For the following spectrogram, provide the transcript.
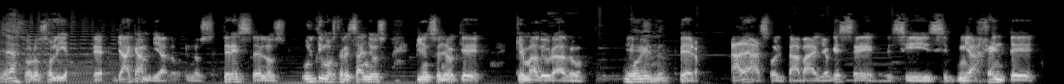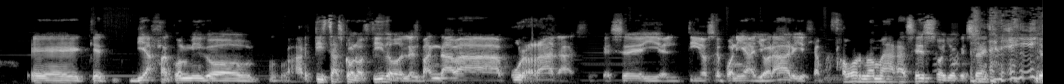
Ya. Solo solía hacer. Ya ha cambiado. En los, tres, en los últimos tres años pienso yo que, que he madurado. Eh, pero nada, soltaba, yo qué sé, si, si mi agente eh, que viaja conmigo, artistas conocidos, les mandaba burradas, yo qué sé, y el tío se ponía a llorar y decía, por favor, no me hagas eso, yo qué sé. Yo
